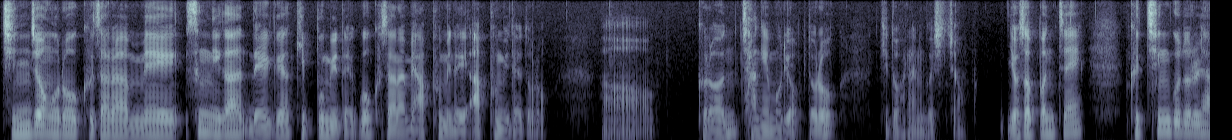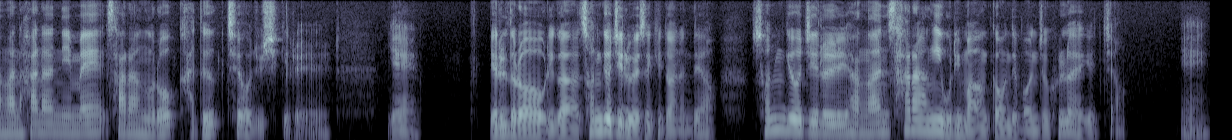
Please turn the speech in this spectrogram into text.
진정으로 그 사람의 승리가 내가 기쁨이 되고 그 사람의 아픔이 내 아픔이 되도록, 어, 그런 장애물이 없도록 기도하라는 것이죠. 여섯 번째, 그 친구들을 향한 하나님의 사랑으로 가득 채워주시기를. 예. 예를 들어, 우리가 선교지를 위해서 기도하는데요. 선교지를 향한 사랑이 우리 마음 가운데 먼저 흘러야겠죠. 예.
